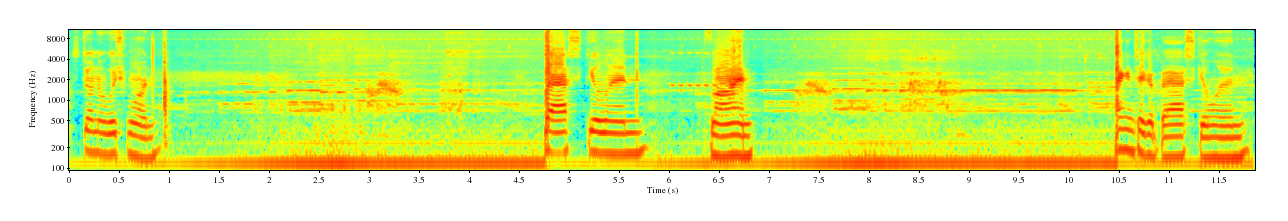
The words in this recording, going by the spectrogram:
just don't know which one. Basculin. Fine. I can take a Basculin.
